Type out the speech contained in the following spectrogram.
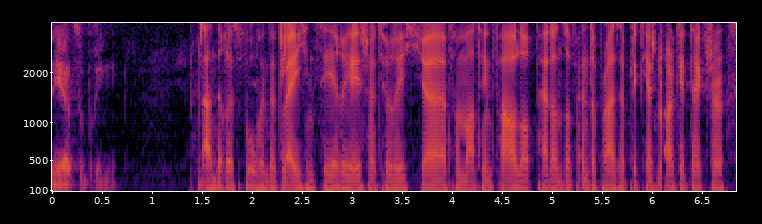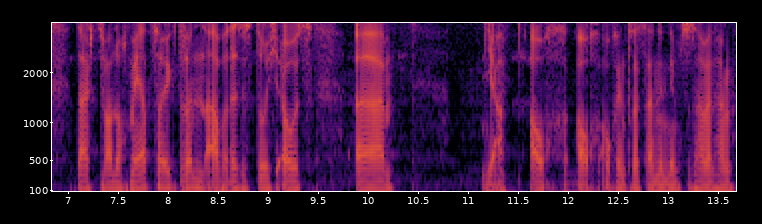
näher zu bringen. Ein anderes Buch in der gleichen Serie ist natürlich äh, von Martin Fowler, Patterns of Enterprise Application Architecture. Da ist zwar noch mehr Zeug drin, aber das ist durchaus äh, ja, auch, auch, auch interessant in dem Zusammenhang.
